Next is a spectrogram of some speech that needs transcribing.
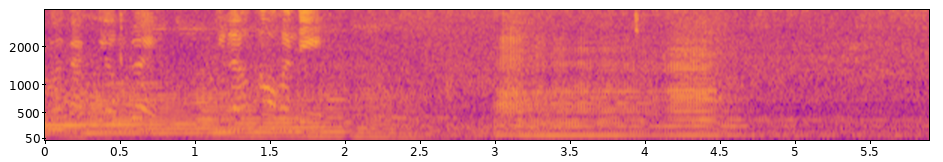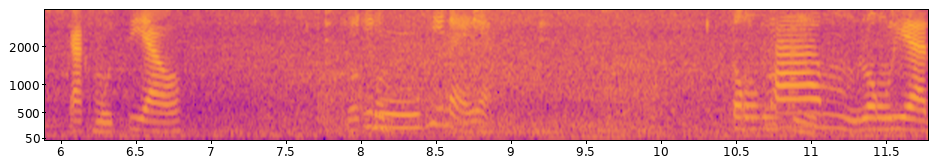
เนื้อกับเกี๊ยวไปด้วยกินแล้วเข้ากันดีกากหมูเจียวรสกินที่ไหนเนี่ย ตรงข้ามโรงเรียน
